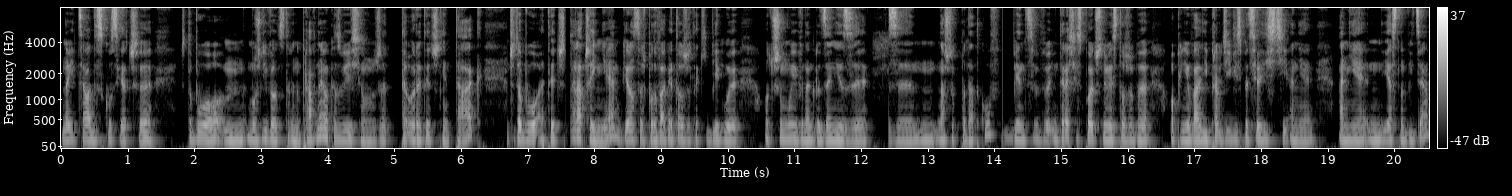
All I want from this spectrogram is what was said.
No i cała dyskusja, czy, czy to było mm, możliwe od strony prawnej. Okazuje się, że teoretycznie tak. Czy to było etyczne? Raczej nie, biorąc też pod uwagę to, że taki biegły otrzymuje wynagrodzenie z, z naszych podatków, więc w interesie społecznym jest to, żeby opiniowali prawdziwi specjaliści, a nie, a nie jasnowidze.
